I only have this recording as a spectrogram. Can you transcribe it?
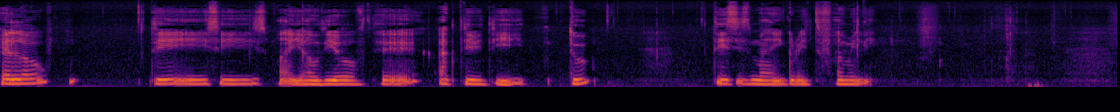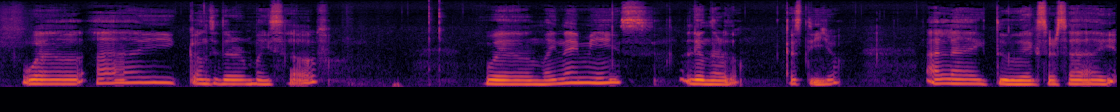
Hello, this is my audio of the activity 2. This is my great family. Well, I consider myself. Well, my name is Leonardo Castillo. I like to exercise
